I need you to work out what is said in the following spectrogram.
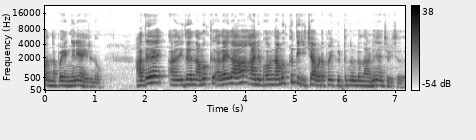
വന്നപ്പോൾ എങ്ങനെയായിരുന്നു? അത് ഇത് നമുക്ക് അതായത് ആ അനുഭവം നമുക്ക് തിരിച്ച് അവിടെ പോയി കിട്ടുന്നുണ്ടെന്നാണ് ഞാൻ ചോദിച്ചത്.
